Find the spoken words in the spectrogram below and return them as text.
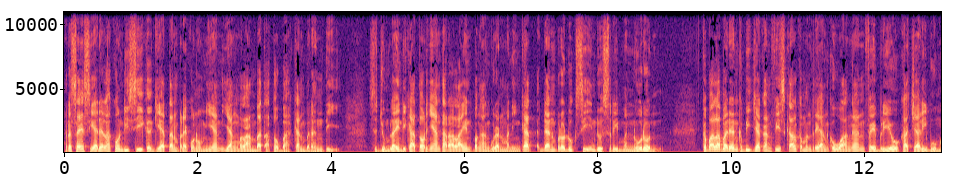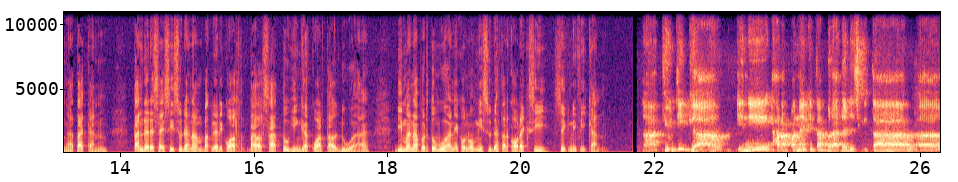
Resesi adalah kondisi kegiatan perekonomian yang melambat atau bahkan berhenti. Sejumlah indikatornya antara lain pengangguran meningkat dan produksi industri menurun. Kepala Badan Kebijakan Fiskal Kementerian Keuangan Febrio Kacaribu mengatakan, tanda resesi sudah nampak dari kuartal 1 hingga kuartal 2, di mana pertumbuhan ekonomi sudah terkoreksi signifikan. Nah, Q3 ini harapannya kita berada di sekitar uh,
